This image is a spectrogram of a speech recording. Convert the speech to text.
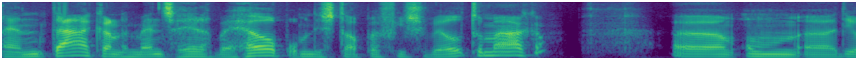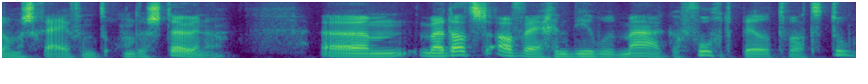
en daar kan de mensen heel erg bij helpen om die stappen visueel te maken. eh, om die omschrijving te ondersteunen. Ehm, maar dat is de afweging die je moet maken. Voegt beeld wat toe?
